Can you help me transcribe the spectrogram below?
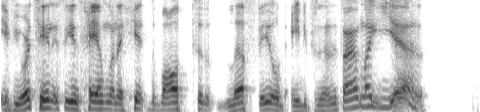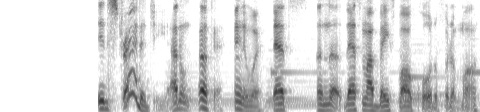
if your tendency is, hey, I'm going to hit the ball to the left field 80% of the time, like, yeah, it's strategy. I don't, okay. Anyway, that's enough. That's my baseball quota for the month.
